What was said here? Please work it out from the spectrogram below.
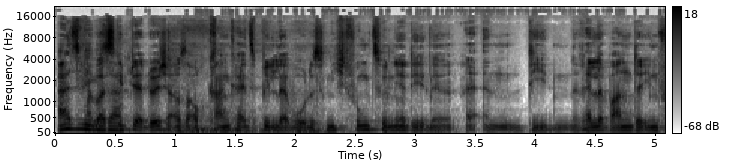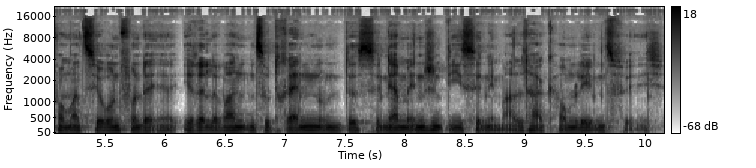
Also Aber gesagt, es gibt ja durchaus auch Krankheitsbilder, wo das nicht funktioniert, die, die relevante Information von der irrelevanten zu trennen. Und das sind ja Menschen, die sind im Alltag kaum lebensfähig.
